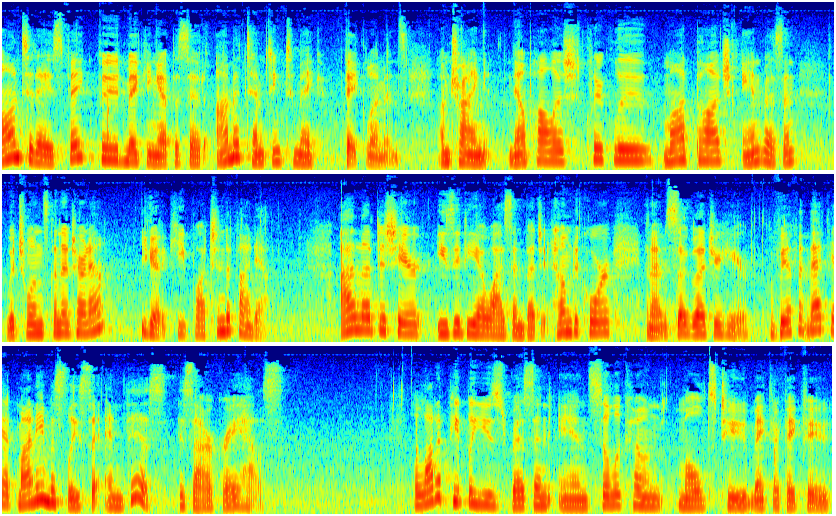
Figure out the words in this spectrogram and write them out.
On today's fake food making episode, I'm attempting to make fake lemons. I'm trying nail polish, clear glue, Mod Podge, and resin. Which one's going to turn out? You got to keep watching to find out. I love to share easy DIYs and budget home decor, and I'm so glad you're here. If we haven't met yet, my name is Lisa, and this is Our Gray House. A lot of people use resin and silicone molds to make their fake food.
